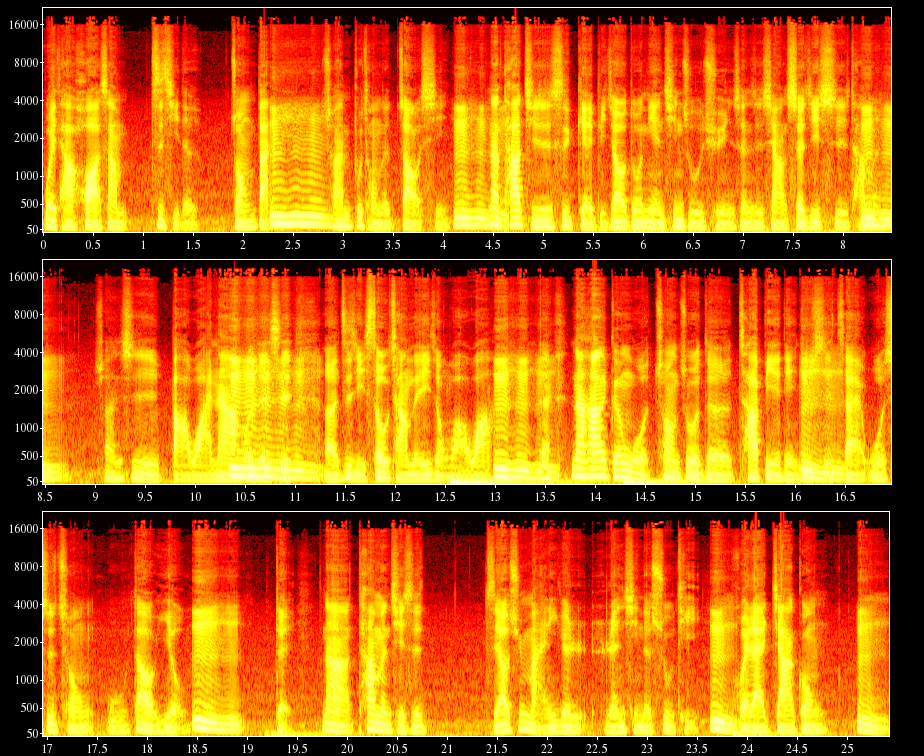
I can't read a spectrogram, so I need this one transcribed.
为他画上自己的。装扮，嗯、哼穿不同的造型，嗯、嗯那它其实是给比较多年轻族群，甚至像设计师他们，算是把玩啊，嗯、或者是呃自己收藏的一种娃娃。嗯嗯对，那它跟我创作的差别点就是在我是从无到有。嗯嗯。对，那他们其实只要去买一个人形的素体，嗯，回来加工，嗯，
